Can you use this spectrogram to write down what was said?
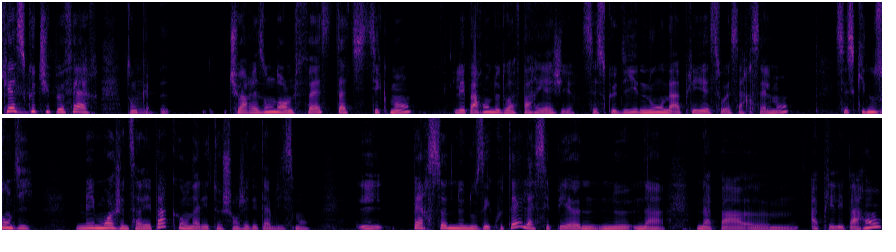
qu'est-ce que tu peux faire? Donc, euh, tu as raison dans le fait, statistiquement, les parents ne doivent pas réagir. C'est ce que dit, nous, on a appelé SOS harcèlement. C'est ce qu'ils nous ont dit. Mais moi, je ne savais pas qu'on allait te changer d'établissement. Personne ne nous écoutait, la CPE n'a pas euh, appelé les parents,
